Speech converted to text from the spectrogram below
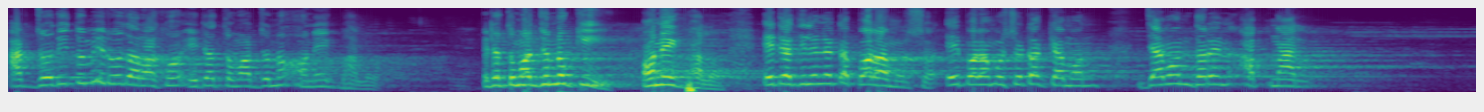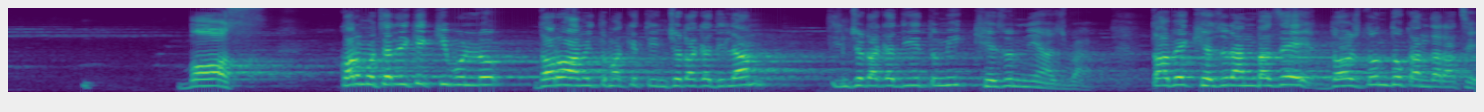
আর যদি তুমি রোজা রাখো, এটা তোমার জন্য অনেক ভালো। এটা তোমার জন্য কি? অনেক ভালো। এটা দিলেন একটা পরামর্শ। এই পরামর্শটা কেমন? যেমন ধরেন আপনার বস কর্মচারীকে কি বলল? ধরো আমি তোমাকে তিনশো টাকা দিলাম। তিনশো টাকা দিয়ে তুমি খেজুর নিয়ে আসবা। তবে খেজুর আনবা যে দশজন দোকানদার আছে।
